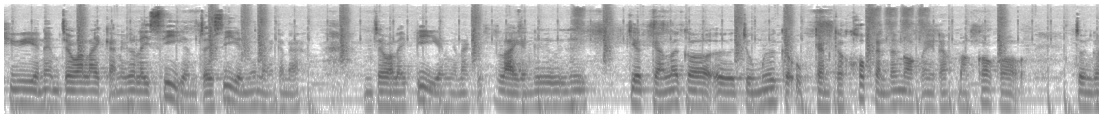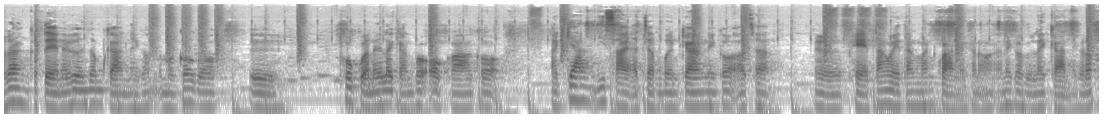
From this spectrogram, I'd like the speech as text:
ทีวีเนี่ยมันจะว่ารายการก็ไลซี่กันใจซี่กันนั่นกันนะมันจะว่าไลปี้กันกันนะคือไลน์กันคือเกี่ยวกันแล้วก็เออจูงมือกับอุบกันกับคบกันตั้งนอกเลยนะบางก็ก็จนกระทั่งกระแตนะเพื่อนจำการนะครับมันก็ก็เออ พบกันในรายการพอออกมาก็อาย่างนิสัยอาจจะเหมือนกันนี่ก็อาจจะเออแผ่ตั้งไว้ตั้งมั่นกว่านะครับเนาะอันนี้ก็เป็นรายการนะครับเนาะ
